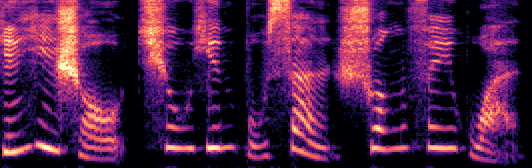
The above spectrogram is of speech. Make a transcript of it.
吟一首《秋阴不散双飞晚》。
